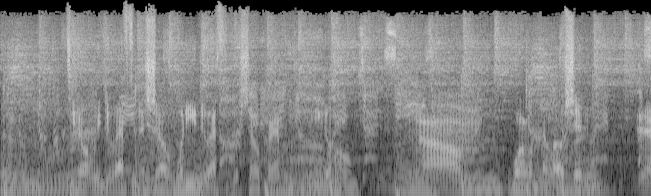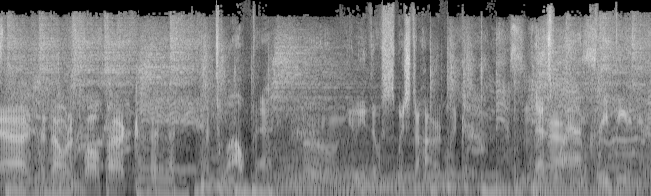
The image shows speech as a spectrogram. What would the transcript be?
Uh, do you know what we do after the show? What do you do after the show, crappy? When you go home? Um, Warm up the lotion? Yeah, I sit down with a 12 pack. A 12 pack? Oh, you need to switch to hard liquor. That's Yeah. why I'm creepy and you're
